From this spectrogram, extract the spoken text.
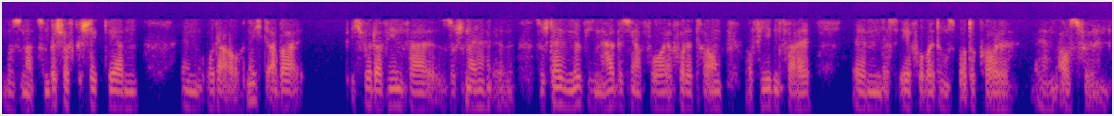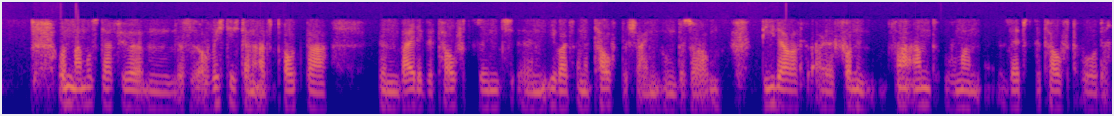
muss man zum Bischof geschickt werden oder auch nicht. Aber ich würde auf jeden Fall so schnell, so schnell wie möglich, ein halbes Jahr vorher, vor der Trauung, auf jeden Fall das Ehevorbereitungsprotokoll ausfüllen. Und man muss dafür, das ist auch wichtig, dann als Brautpaar beide getauft sind, ähm, jeweils eine Taufbescheinigung besorgen. Die darf äh, von dem Pfarramt, wo man selbst getauft wurde,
